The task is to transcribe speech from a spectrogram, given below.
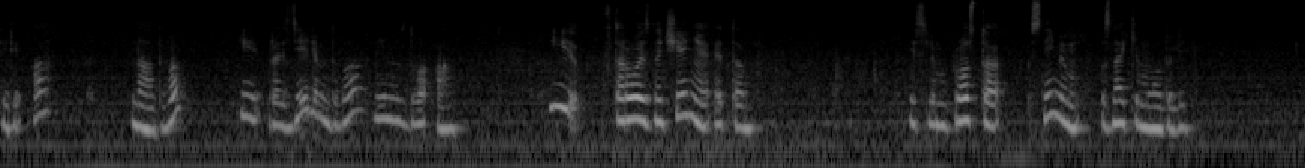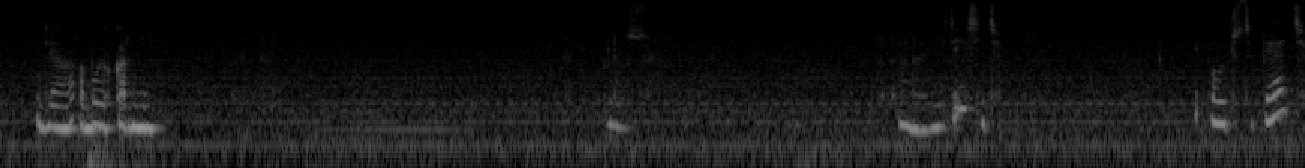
4а на 2. И разделим 2 минус 2а. И второе значение это, если мы просто снимем знаки модулей для обоих корней. Плюс. Да, здесь 10. И получится 5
